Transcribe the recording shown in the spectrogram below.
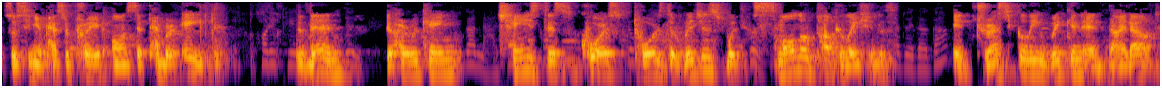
so senior pastor prayed on September 8th. Then the hurricane changed its course towards the regions with smaller populations. It drastically weakened and died out.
